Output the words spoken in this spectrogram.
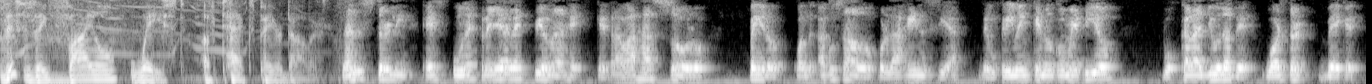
This is a vile waste of taxpayer dollars. Lance Sterling es una estrella del espionaje que trabaja solo, pero cuando es acusado por la agencia de un crimen que no cometió, busca la ayuda de Walter Beckett,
